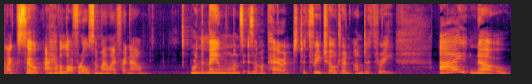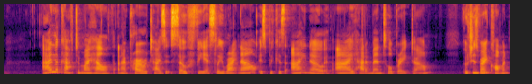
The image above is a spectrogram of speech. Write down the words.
like so I have a lot of roles in my life right now. One of the main ones is I'm a parent to three children under 3. I know I look after my health and I prioritize it so fiercely right now is because I know if I had a mental breakdown, which is very common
